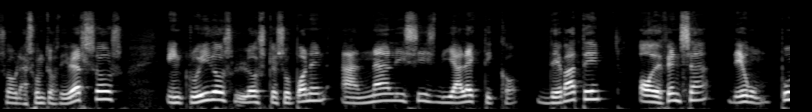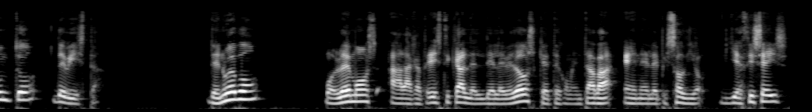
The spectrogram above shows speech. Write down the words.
sobre asuntos diversos, incluidos los que suponen análisis dialéctico, debate o defensa de un punto de vista. De nuevo, volvemos a la característica del DLB2 que te comentaba en el episodio 16,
